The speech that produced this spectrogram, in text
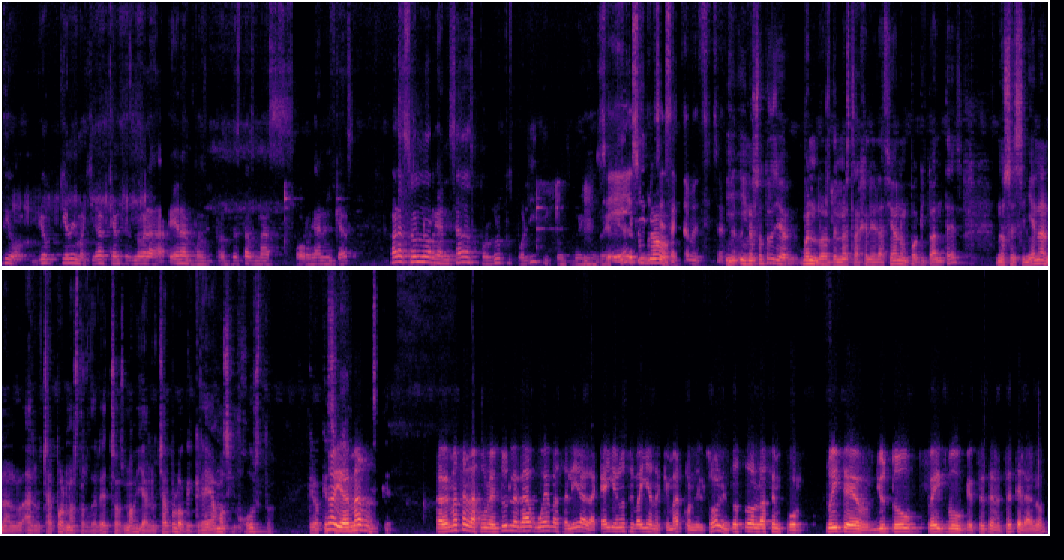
digo, yo quiero imaginar que antes no era, eran pues, protestas más orgánicas. Ahora son organizadas por grupos políticos, güey. Sí, sí no. exactamente. Y, y, nosotros, ya, bueno, los de nuestra generación, un poquito antes, nos enseñaron a, a, luchar por nuestros derechos, ¿no? Y a luchar por lo que creíamos injusto. Creo que no, y además, Además a la juventud le da hueva salir a la calle, no se vayan a quemar con el sol, entonces todo lo hacen por Twitter, YouTube, Facebook, etcétera, etcétera, ¿no?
